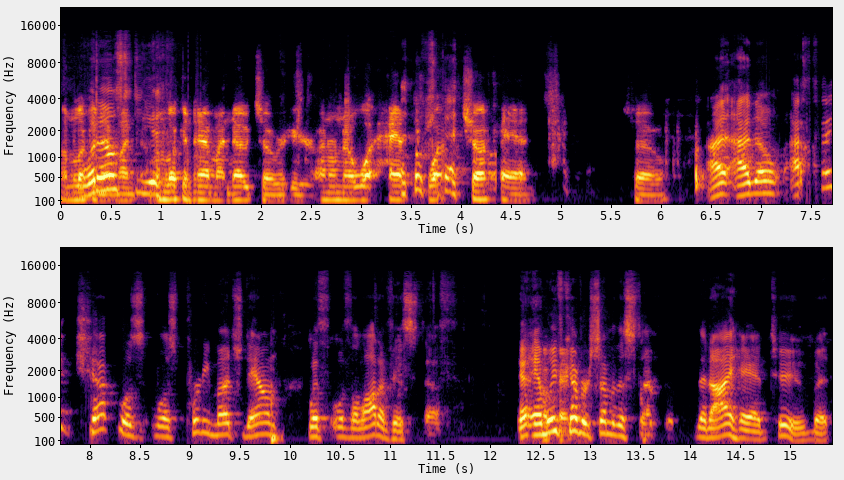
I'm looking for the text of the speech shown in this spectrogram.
I'm looking what at my you... I'm looking at my notes over here. I don't know what had okay. what Chuck had. So I I don't I think Chuck was was pretty much down with with a lot of his stuff. And, and okay. we've covered some of the stuff that I had too, but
